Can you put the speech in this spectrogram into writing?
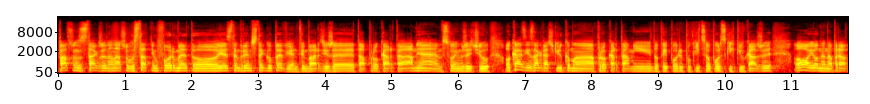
Patrząc także na naszą ostatnią formę, to jestem wręcz tego pewien. Tym bardziej, że ta prokarta, a miałem w swoim życiu okazję zagrać kilkoma prokartami do tej pory póki co polskich piłkarzy. O, i one naprawdę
